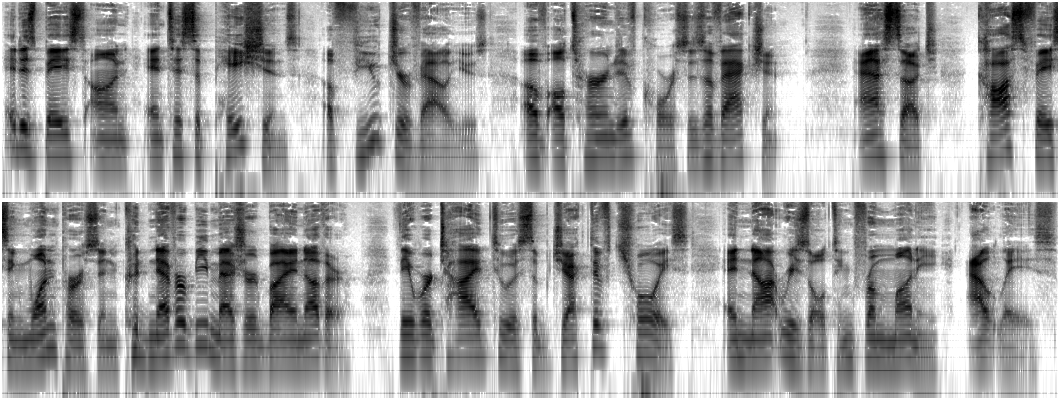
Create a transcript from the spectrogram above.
It is based on anticipations of future values of alternative courses of action. As such, costs facing one person could never be measured by another. They were tied to a subjective choice and not resulting from money outlays.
